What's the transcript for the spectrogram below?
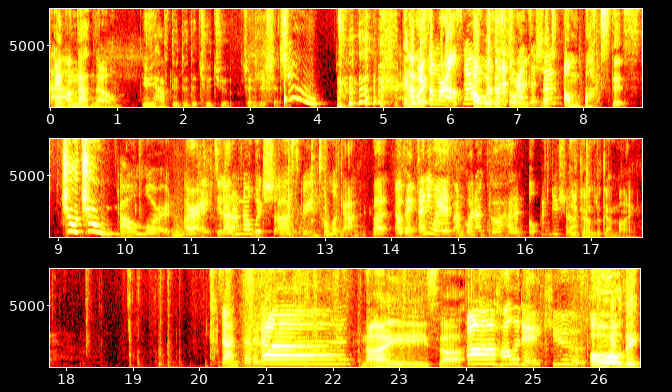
And Um, on that note, you have to do the choo choo transition. choo Are we anyway, somewhere else now? on with Was the story. transition? Let's unbox this. Choo choo! Oh lord. All right, dude. I don't know which uh, screen to look at, but okay. Anyways, I'm going to go ahead and open this up. You're gonna look at mine. Dun dun dun dun. Nice. Uh, Ah, holiday, cute. oh, they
